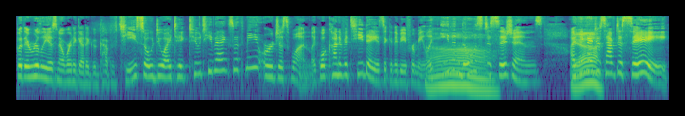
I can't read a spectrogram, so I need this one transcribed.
but there really is nowhere to get a good cup of tea. So do I take two tea bags with me or just one? Like what kind of a tea day is it going to be for me? Like even those Oh. decisions, I think I just have to say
